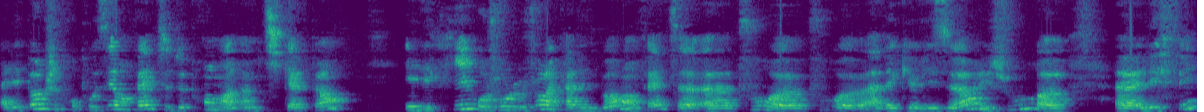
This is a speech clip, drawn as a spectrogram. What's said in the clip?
à l'époque, je proposais en fait de prendre un, petit calepin et d'écrire au jour le jour un carnet de bord en fait euh, pour, euh, pour avec les heures, les jours, les faits.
